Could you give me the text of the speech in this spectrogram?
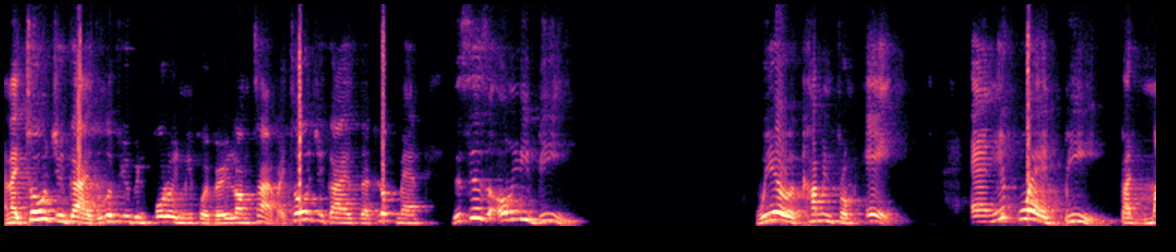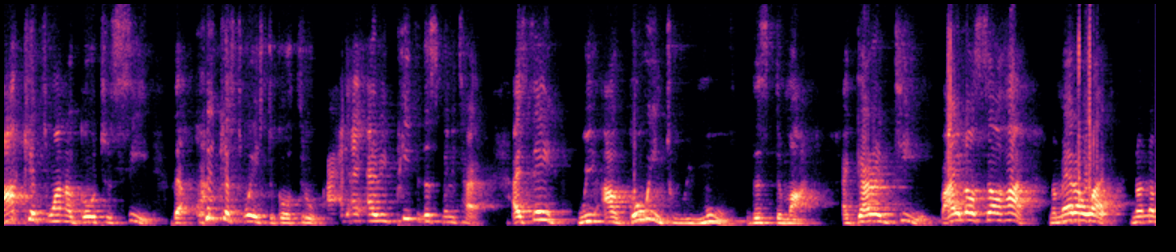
And I told you guys, those of you who've been following me for a very long time, I told you guys that, look, man, this is only B we are coming from A. And if we're at B, but markets want to go to C, the quickest way is to go through. I, I, I repeated this many times. I said we are going to remove this demand. I guarantee you, buy low, sell high, no matter what, no, no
